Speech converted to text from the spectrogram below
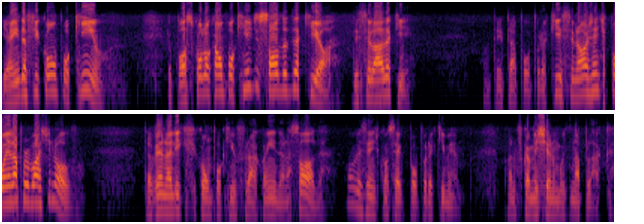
E ainda ficou um pouquinho. Eu posso colocar um pouquinho de solda daqui, ó. Desse lado aqui. Vamos tentar pôr por aqui, senão a gente põe lá por baixo de novo. Tá vendo ali que ficou um pouquinho fraco ainda na solda? Vamos ver se a gente consegue pôr por aqui mesmo. Para não ficar mexendo muito na placa.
